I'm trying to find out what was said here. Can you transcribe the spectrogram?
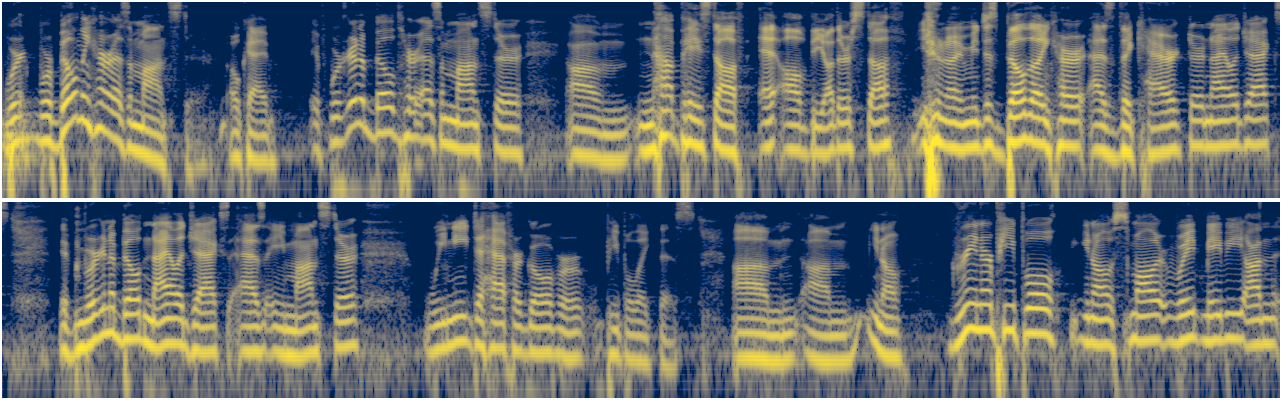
we're we're building her as a monster. Okay, if we're gonna build her as a monster, um, not based off all of the other stuff, you know what I mean? Just building her as the character Nyla Jax. If we're gonna build Nyla Jax as a monster, we need to have her go over people like this. Um, um, you know, greener people, you know, smaller. wait, Maybe on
